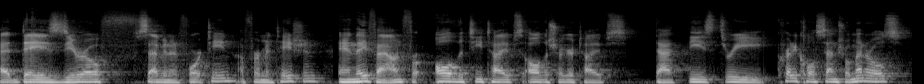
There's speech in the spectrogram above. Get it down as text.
at days zero, seven, and 14 of fermentation. And they found for all the tea types, all the sugar types, that these three critical essential minerals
